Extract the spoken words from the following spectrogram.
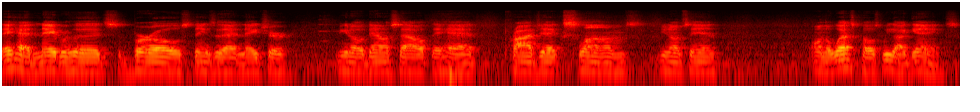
They had neighborhoods, boroughs, things of that nature. You know, down south they had projects, slums. You know what I'm saying? On the West Coast, we got gangs.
